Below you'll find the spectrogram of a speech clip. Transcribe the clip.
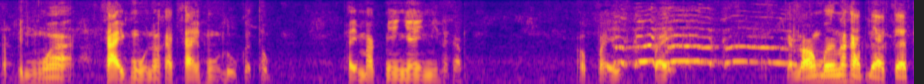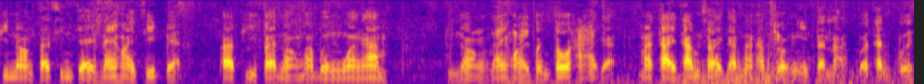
กับเป็นงัว สายหูนะครับ สายหูลูกกระทบไผ่หมักใหญ่ๆนี่แหละครับ เอาไปไปก็ลองเบิ้งนะครับ แล้วแต่พี่น้องตัดสินใจนายหอยซีแปดพาพี่พาน้องมาเบิ้งงัวงามพี่น้องนายหอยเพิ่นโทรหากะมาถ่ายทำซอยกันนะครับ ช่วงนี้ตลาดว่าท่านเปิด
